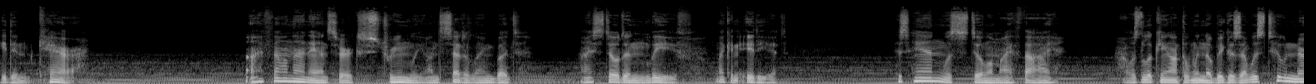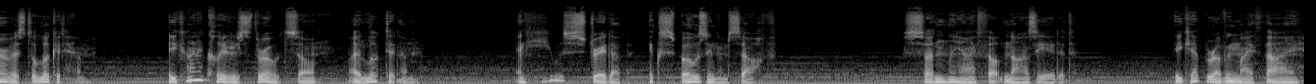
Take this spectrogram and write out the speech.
He didn't care. I found that answer extremely unsettling, but I still didn't leave, like an idiot. His hand was still on my thigh. I was looking out the window because I was too nervous to look at him. He kind of cleared his throat, so I looked at him. And he was straight up exposing himself. Suddenly, I felt nauseated. He kept rubbing my thigh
